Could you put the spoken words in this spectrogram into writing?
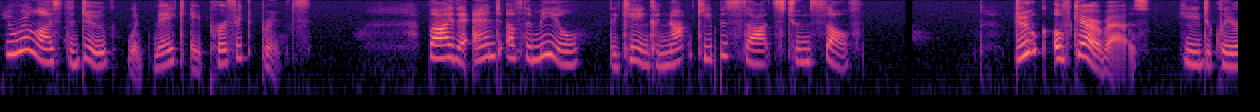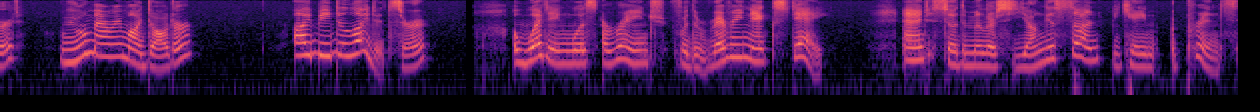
He realized the duke would make a perfect prince. By the end of the meal, the king could not keep his thoughts to himself. Duke of Carabas, he declared, will you marry my daughter? I'd be delighted, sir. A wedding was arranged for the very next day, and so the miller's youngest son became a prince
